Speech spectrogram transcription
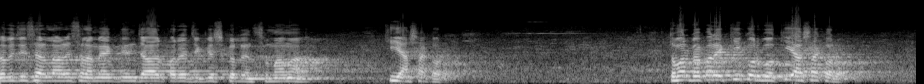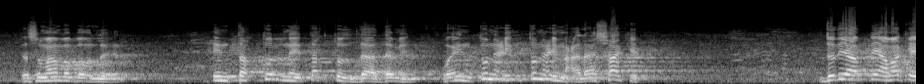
নবীজি সাল্লাহ সাল্লাম একদিন যাওয়ার পরে জিজ্ঞেস করলেন, সুমামা, কি আশা করো? তোমার ব্যাপারে কি করব, কি আশা করো? তো সুমামা বললেন, ইন তাকতুল নেই তাকতুল দা দামিন ও ইন তুনইম তুনইম আলা শাকির যদি আপনি আমাকে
